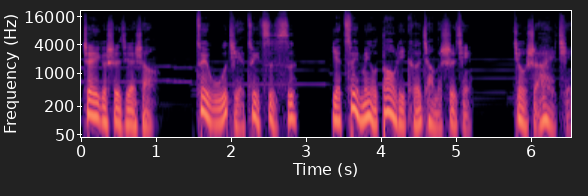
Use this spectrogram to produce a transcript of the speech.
这个世界上，最无解、最自私，也最没有道理可讲的事情，就是爱情。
